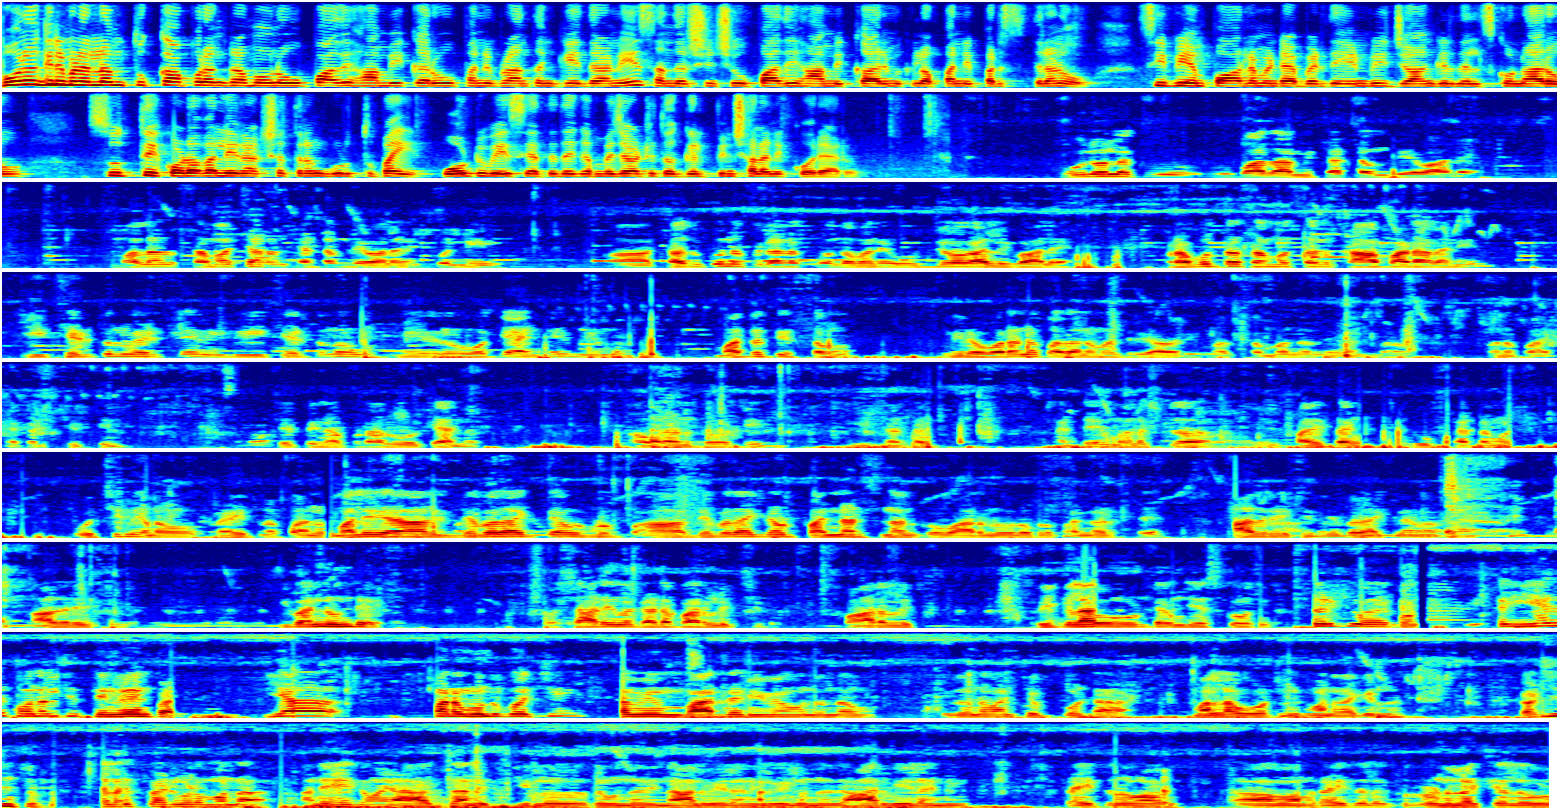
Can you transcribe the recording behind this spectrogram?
భువనగిరి మండలం తుక్కాపురం గ్రామంలో ఉపాధి హామీ కరువు పని ప్రాంతం కేంద్రాన్ని సందర్శించి ఉపాధి హామీ కార్మికుల పని పరిస్థితులను సిపిఎం పార్లమెంట్ అభ్యర్థి ఎంబీ జాంగీర్ తెలుసుకున్నారు. సుత్తి కొడవల్లి నక్షత్రం గుర్తుపై ఓటు వేసి అత్యధిక మెజార్టీతో గెలిపించాలని కోరారు. కూలోళ్ళకు ఉపాధి హామీ చట్టం తేవాలి. మళ్ళా సమాచారం చట్టం తేవాలని కొన్ని చదువుకున్న పిల్లలకు కొంతమంది ఉద్యోగాలు ఇవ్వాలి. ప్రభుత్వ సంస్థలు కాపాడాలని ఈ చరిత్రలు పెడితే ఈ చరిత్రలు మీరు ఓకే అంటే మేము మద్దతు ఇస్తాము. మీరు ఎవరన్నా ప్రధానమంత్రి కావాలి మాకు సంబంధం లేదని మన- పార్టీ అక్కడ చెప్పింది. చెప్పినప్పుడు వాళ్ళు ఓకే అన్నారు. అవసరంతోటి ఈ చట్టం అంటే మన ఫలితం చట్టం వచ్చింది. మనం రైతుల పని మళ్ళీ దెబ్బ తాకితే ఇప్పుడు ఆ దెబ్బ తాకినప్పుడు పని నడుస్తుంది అనుకో వారం రోజుల లోపల పని నడిస్తే ఆదరేసింది దెబ్బ తాకిన ఆదరేసింది. ఇవన్నీ ఉండే. స్టార్టింగ్లో గడపారలు ఇచ్చాడు పారలు ఇచ్చాడు. వికలాంగ ఉంటే ఏం చేసుకోవచ్చు? అందరికీ ఏది కొనాలి తినలేని పని ఇక మనం ముందుకు వచ్చి మేము భారతదేశం మేమే ఉన్నాము ఇది ఉన్నాం అని చెప్పుకుంటా మళ్ళా ఓట్లకి మన దగ్గర ఉన్నారు. కాబట్టి చెప్తాను కూడా మొన్న అనేకమైన వాగ్దానాలు స్కీమ్లు ఉన్నది నాలుగు వేలు నాలుగు వేలు ఉన్నది ఆరు వేలు అని. రైతులు రైతులకు రెండు లక్షలు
